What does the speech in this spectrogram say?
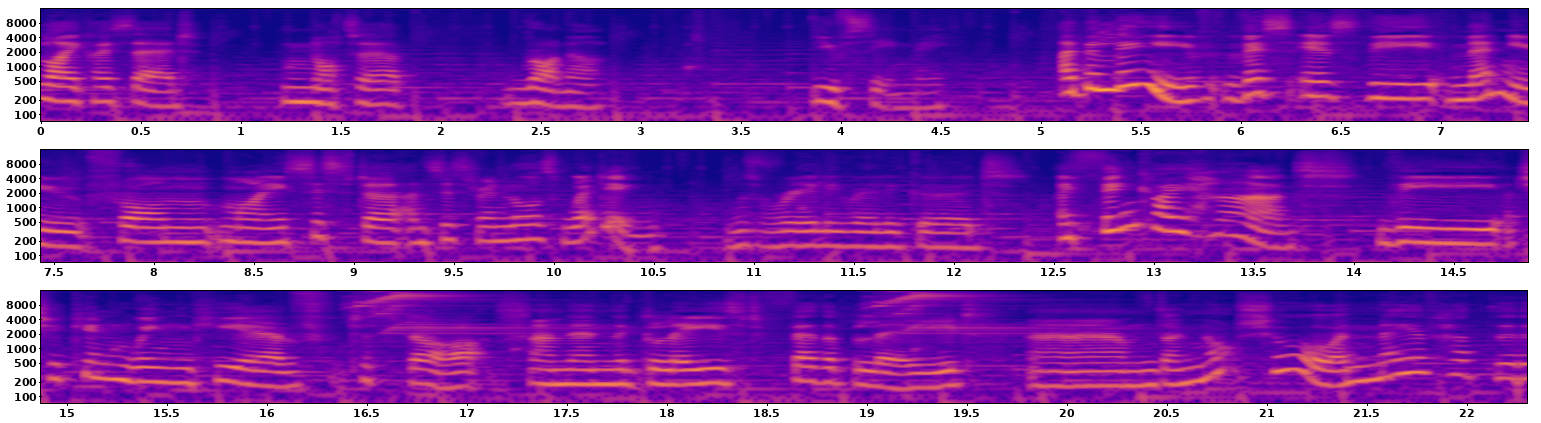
Like I said, not a runner. You've seen me. I believe this is the menu from my sister and sister-in-law's wedding. Was really, really good. I think I had the chicken wing Kiev to start and then the glazed feather blade and I'm not sure, I may have had the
